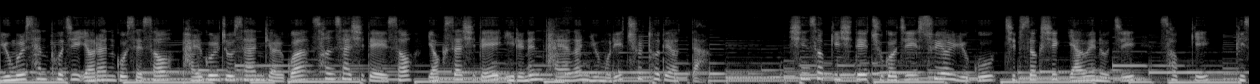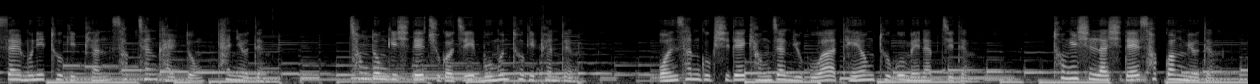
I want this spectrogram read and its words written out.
유물 산포지 11곳에서 발굴 조사한 결과 선사시대에서 역사시대에 이르는 다양한 유물이 출토되었다. 신석기 시대 주거지 수열유구, 집석식 야외노지, 석기, 빗살무늬 토기편, 석창 갈동, 탄요 등. 청동기 시대 주거지 무문 토기편 등. 원삼국 시대 경작 유구와 대형 토구 매납지 등. 통일신라 시대 석광묘 등.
